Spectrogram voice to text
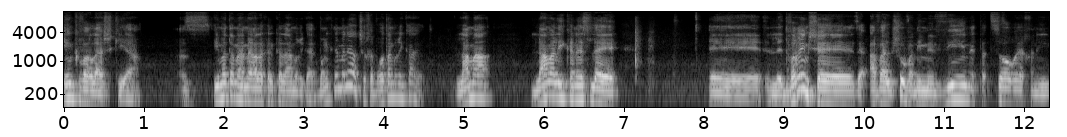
אם כבר להשקיע, אז אם אתה מהמר על הכלכלה האמריקאית, בוא נקנה מניות של חברות אמריקאיות. למה, למה להיכנס ל... אה, לדברים ש... אבל שוב, אני מבין את הצורך, אני,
